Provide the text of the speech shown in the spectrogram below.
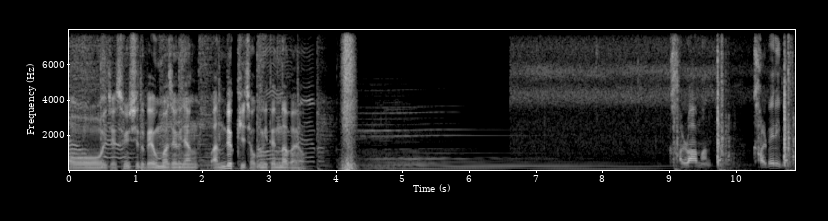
오 이제 수윤 씨도 매운맛에 그냥 완벽히 적응이 됐나 봐요. 칼로 하면 칼베리입니다.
